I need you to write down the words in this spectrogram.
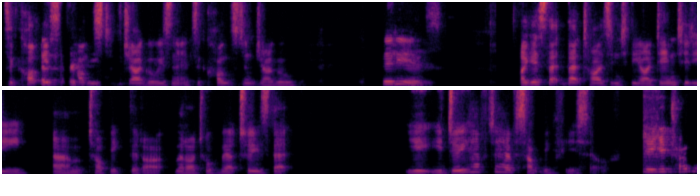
It's a, con- It's it's a constant juggle, isn't it? It's a constant juggle. it Yeah. is. I guess that that ties into the identity um, topic that I that I talk about too. Is that you you do have to have something for yourself. Yeah, you totally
